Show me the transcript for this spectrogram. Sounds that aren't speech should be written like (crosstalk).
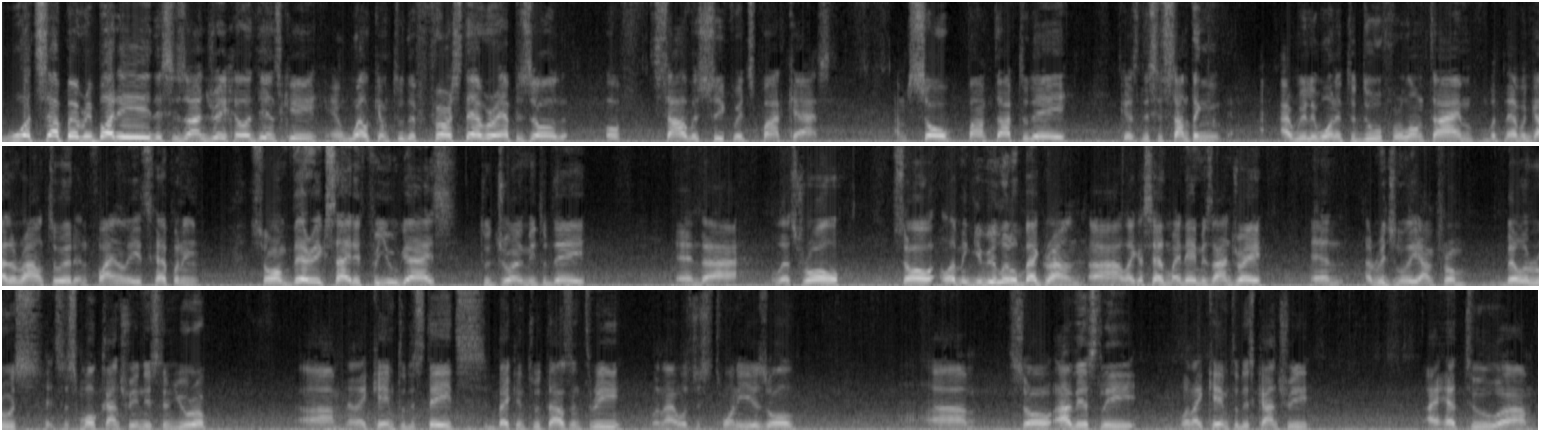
What's up, everybody? This is Andrei Khaladinsky, and welcome to the first ever episode of Salvage Secrets podcast. I'm so pumped up today because this is something I really wanted to do for a long time, but never got around to it, and finally it's happening. So I'm very excited for you guys to join me today, and uh, let's roll. So let me give you a little background. Uh, like I said, my name is Andre and originally I'm from Belarus. It's a small country in Eastern Europe. Um, and I came to the States back in 2003 when I was just 20 years old. Um, so obviously, when I came to this country, I had to um,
